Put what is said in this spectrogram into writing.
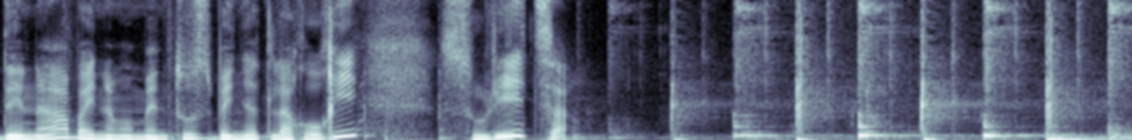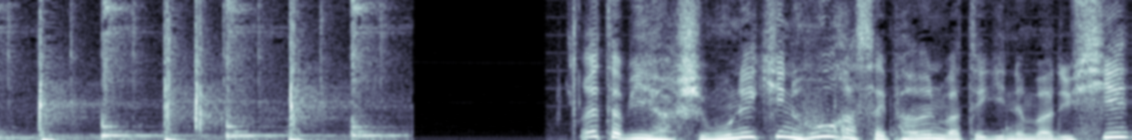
dena, baina momentuz, bainat lagori, zuritza. Eta bi harsimunekin hurra zaipamen bat eginen baduzie,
